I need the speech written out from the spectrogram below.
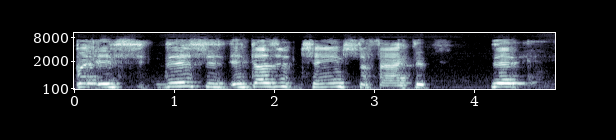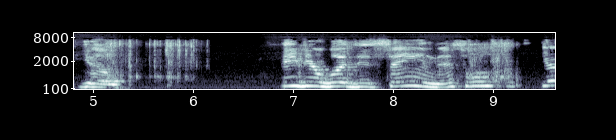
but it's this is it doesn't change the fact that that you know Xavier Woods is saying this. Well, you're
